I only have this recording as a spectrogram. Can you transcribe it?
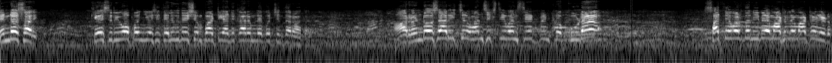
రెండోసారి కేసు రీఓపెన్ చేసి తెలుగుదేశం పార్టీ అధికారంలోకి వచ్చిన తర్వాత ఆ రెండోసారి ఇచ్చిన వన్ సిక్స్టీ వన్ స్టేట్మెంట్లో కూడా సత్యవర్ధన్ ఇవే మాటలే మాట్లాడాడు.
